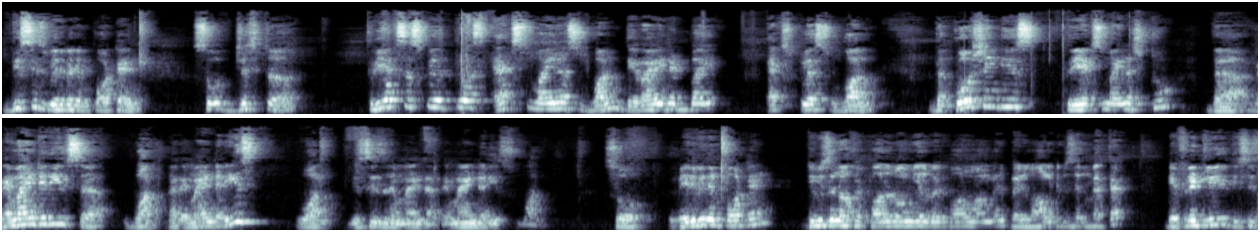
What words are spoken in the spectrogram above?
This is very very important. So just uh, 3x square plus x minus 1 divided by x plus 1 the quotient is 3x minus 2 the remainder is uh, 1 the remainder is 1 this is remainder. Remainder is 1 so very very important. Division of a polynomial by polynomial by long division method. Definitely this is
